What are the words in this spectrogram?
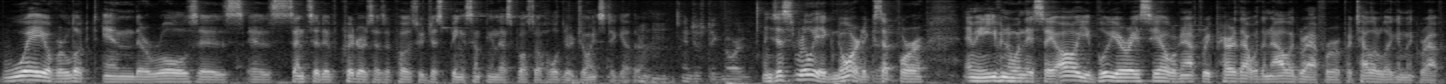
way overlooked in their roles as as sensitive critters as opposed to just being something that's supposed to hold your joints together. Mm-hmm. And just ignored. And just really ignored, except yeah. for, I mean, even when they say, "Oh, you blew your ACL, we're gonna have to repair that with an allograft or a patellar ligament graft,"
